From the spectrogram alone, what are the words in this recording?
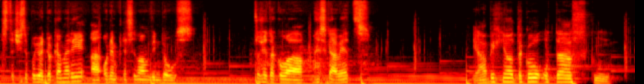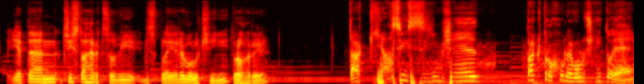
stačí se podívat do kamery a odemkne se vám Windows. Což je taková hezká věc. Já bych měl takovou otázku. Je ten 300 Hz display revoluční pro hry? Tak já si myslím, že tak trochu revoluční to je,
